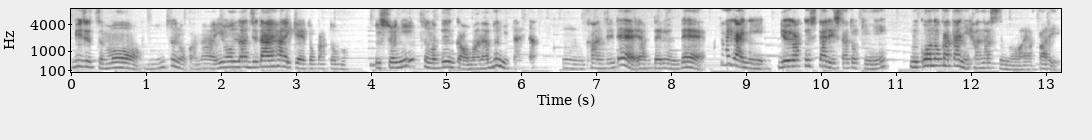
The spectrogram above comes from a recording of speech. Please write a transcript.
う、美術も、なんつうのかな、いろんな時代背景とかとも一緒にその文化を学ぶみたいなうん、感じでやってるんで、海外に留学したりした時に、向こうの方に話すのはやっぱり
